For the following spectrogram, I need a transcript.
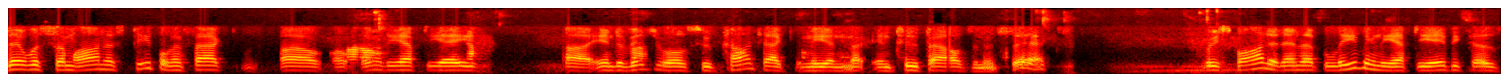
There was some honest people. In fact, uh, one of the FDA uh, individuals who contacted me in, in 2006 responded, ended up leaving the FDA because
